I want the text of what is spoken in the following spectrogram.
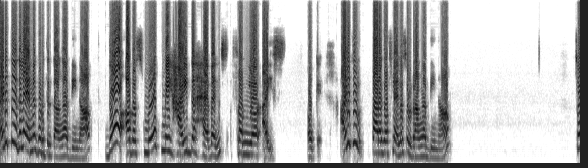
அடுத்த இதுல என்ன கொடுத்திருக்காங்க அப்படின்னா though our smoke may hide the heavens from your eyes okay அடுத்த பேராகிராஃப்ல என்ன சொல்றாங்க அப்படின்னா சோ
